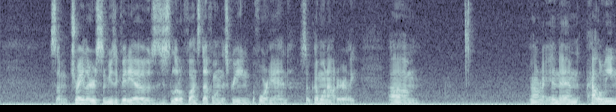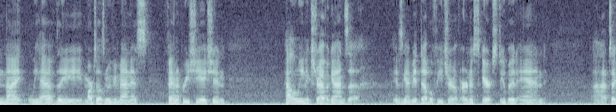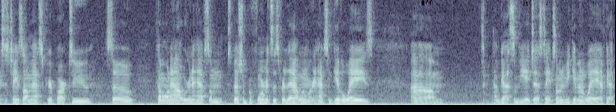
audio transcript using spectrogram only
some trailers, some music videos, just little fun stuff on the screen beforehand. So come on out early. Um, all right, and then Halloween night we have the Martell's Movie Madness Fan Appreciation Halloween Extravaganza. It is going to be a double feature of Ernest Scared Stupid and uh, Texas Chainsaw Massacre Part 2. So come on out. We're going to have some special performances for that one. We're going to have some giveaways. Um, I've got some VHS tapes I'm going to be giving away. I've got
